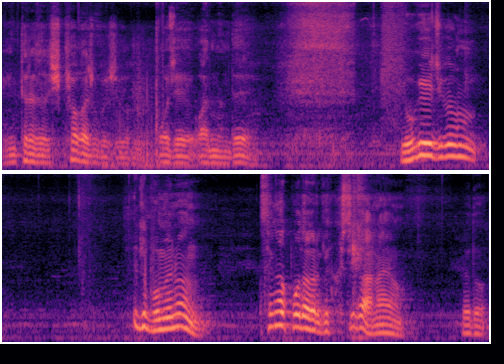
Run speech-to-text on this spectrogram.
인터넷에서 시켜가지고 지금 어제 왔는데 요게 지금 이렇게 보면은 생각보다 그렇게 크지가 않아요. 그래도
